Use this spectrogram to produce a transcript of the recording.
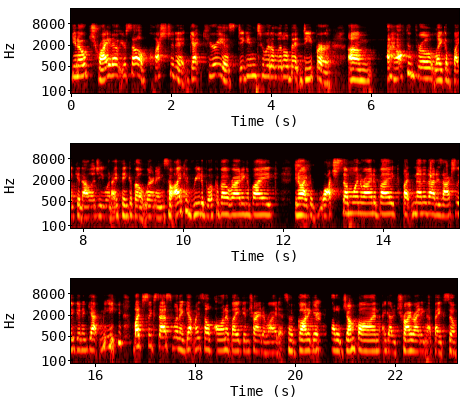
you know, try it out yourself, question it, get curious, dig into it a little bit deeper. Um, I often throw like a bike analogy when I think about learning. So I could read a book about riding a bike, you know, I could watch someone ride a bike, but none of that is actually going to get me much success when I get myself on a bike and try to ride it. So I've got to get, got to jump on. I got to try riding that bike. So,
